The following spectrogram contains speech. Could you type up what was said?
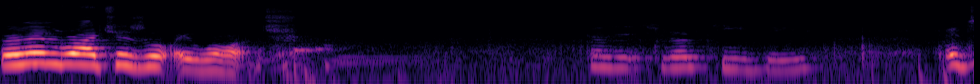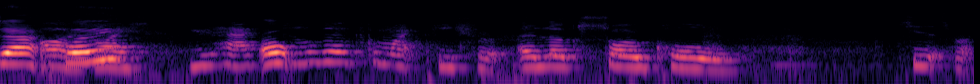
Remember, I choose what we watch. Because it's your TV. Exactly. Oh, guys, you have Oh. to look at my t-shirt. It looks so cool. See, right.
